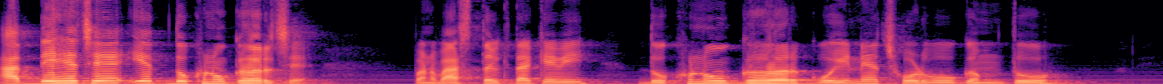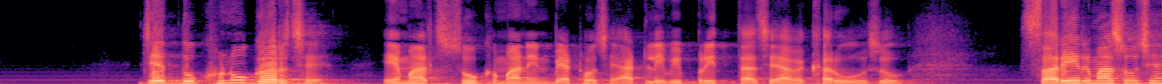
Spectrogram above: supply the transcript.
આ દેહ છે, એ જ દુઃખનું ઘર છે. પણ વાસ્તવિકતા કેવી? દુઃખનું ઘર કોઈને છોડવું ગમતું? જે દુઃખનું ઘર છે એમાં જ સુખ માનીને બેઠો છે. આટલી વિપરીતતા છે, હવે કરવું શું? શરીરમાં શું છે?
